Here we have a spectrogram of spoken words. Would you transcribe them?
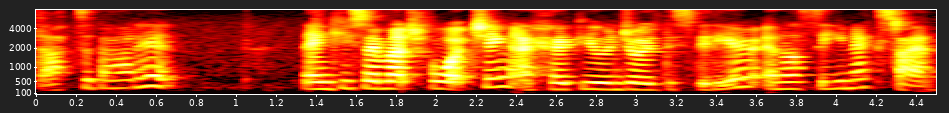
that's about it. Thank you so much for watching. I hope you enjoyed this video and I'll see you next time.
